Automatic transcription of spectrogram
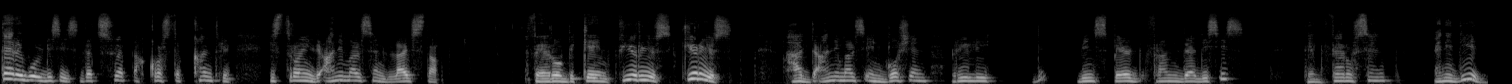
terrible disease that swept across the country, destroying the animals and livestock. Pharaoh became furious, curious. Had the animals in Goshen really been spared from the disease? Then Pharaoh sent, and he did.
